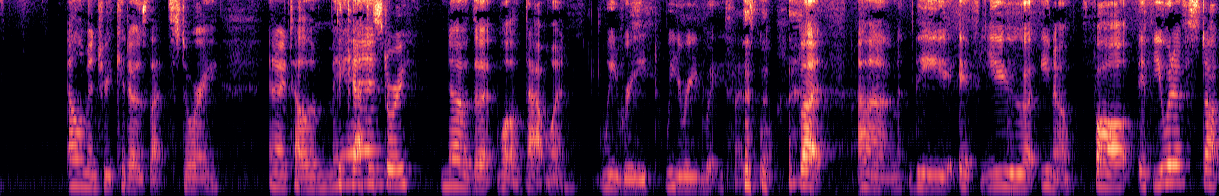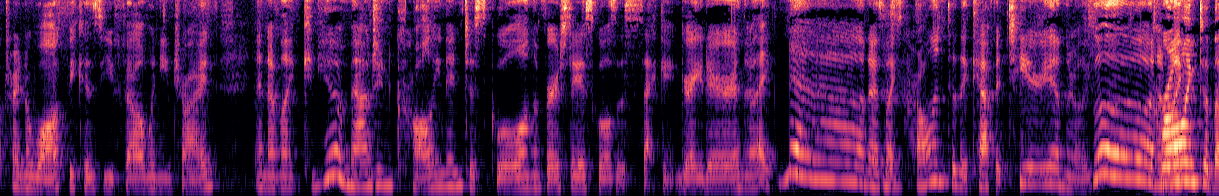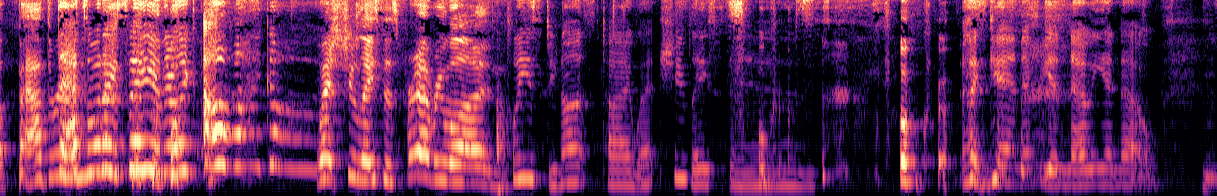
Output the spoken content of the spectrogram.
elementary kiddos that story, and I tell them, "Man, The Kathy story. No, the well, that one we read. We read Wayside School. but um, the if you you know fall if you would have stopped trying to walk because you fell when you tried, and I'm like, can you imagine crawling into school on the first day of school as a second grader? And they're like, no. And I was like, crawling to the cafeteria, and they're like, oh, and Crawling like, to the bathroom. That's what I say, and they're like, oh my. Wet shoelaces for everyone. Please do not tie wet shoelaces. So gross. So gross. Again, if you know, you know.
